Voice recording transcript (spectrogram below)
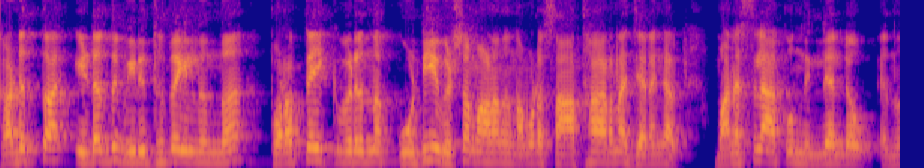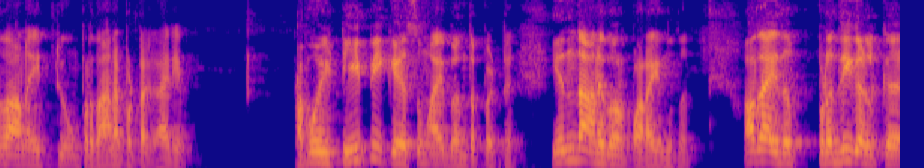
കടുത്ത ഇടത് വിരുദ്ധതയിൽ നിന്ന് പുറത്തേക്ക് വരുന്ന കൊടിയ വിഷമാണെന്ന് നമ്മുടെ സാധാരണ ജനങ്ങൾ മനസ്സിലാക്കുന്നില്ലല്ലോ എന്നതാണ് ഏറ്റവും പ്രധാനപ്പെട്ട കാര്യം. അപ്പോൾ ഈ ടി പി കേസുമായി ബന്ധപ്പെട്ട് എന്താണ് ഇവർ പറയുന്നത്? അതായത് പ്രതികൾക്ക്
